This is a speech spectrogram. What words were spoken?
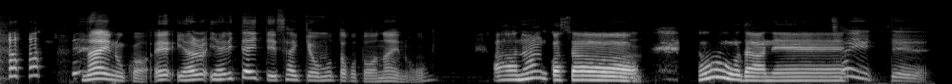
ないのかえやるやりたいって最近思ったことはないの？あーなんかさ、うんそうだチね。ャイって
